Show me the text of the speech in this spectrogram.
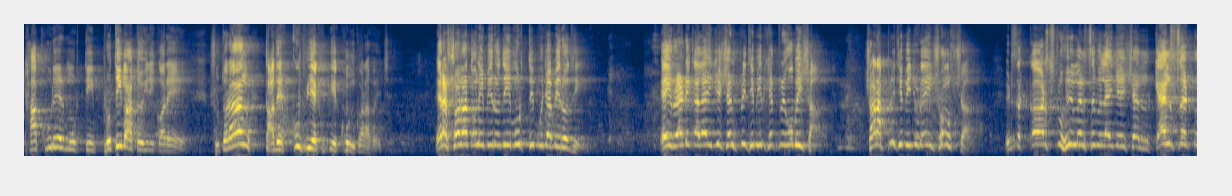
ঠাকুরের মূর্তি, প্রতিমা তৈরি করে। সুতরাং তাদের কুপিয়ে কুপিয়ে খুন করা হয়েছে। এরা সনাতনী বিরোধী, মূর্তি পূজা বিরোধী। এই র্যাডিকালাইজেশন পৃথিবীর ক্ষেত্রে অভিশাপ। সারা পৃথিবী জুড়ে এই সমস্যা। It's a curse to human civilization cancer too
